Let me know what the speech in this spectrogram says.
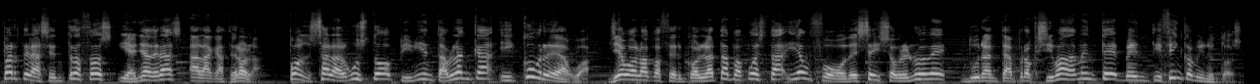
pártelas en trozos y añádelas a la cacerola. Pon sal al gusto, pimienta blanca y cubre de agua. Llévalo a cocer con la tapa puesta y a un fuego de 6 sobre 9 durante aproximadamente 25 minutos.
